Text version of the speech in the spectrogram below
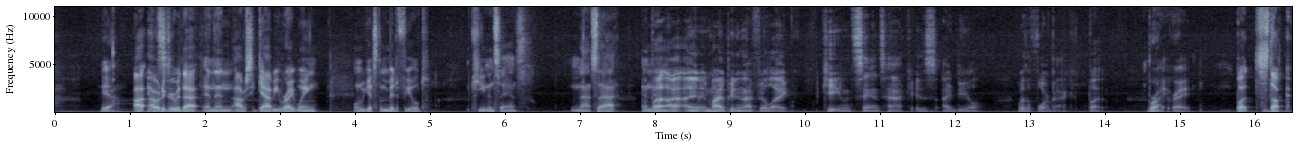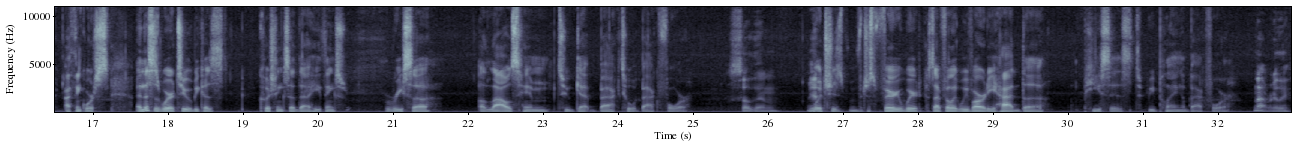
yeah, I, I would agree with that. And then obviously Gabi right wing. When we get to the midfield, Keaton Sands, and that's that. And then But I, I, in my opinion, I feel like Keaton Sands Haak is ideal with a four back. But right, right. But stuck. I think we're, and this is where too because Cushing said that he thinks Risa allows him to get back to a back four. so then, yeah. which is just very weird because I feel like we've already had the pieces to be playing a back four. not really.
